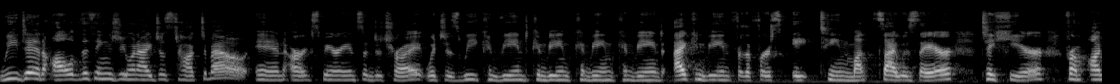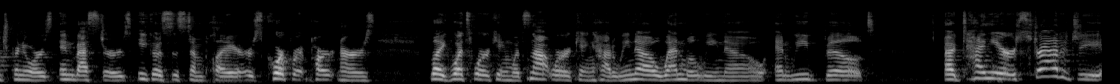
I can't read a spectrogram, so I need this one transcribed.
We did all of the things you and I just talked about in our experience in Detroit, which is we convened, convened, convened, convened. I convened for the first 18 months I was there to hear from entrepreneurs, investors, ecosystem players, corporate partners, like what's working, what's not working, how do we know, when will we know? And we built a 10 year strategy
